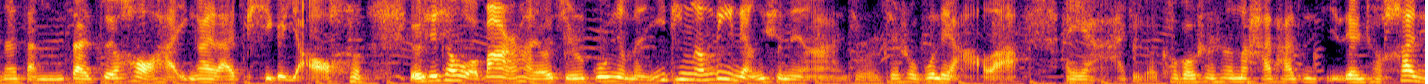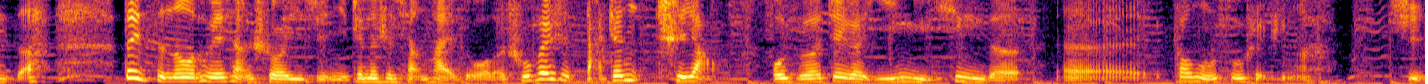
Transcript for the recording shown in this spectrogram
那咱们在最后哈，应该来辟个谣。有些小伙伴儿哈，尤其是姑娘们，一听到力量训练啊，就是接受不了了。哎呀，这个口口声声的害怕自己练成汉子。对此呢，我特别想说一句，你真的是想太多了。除非是打针吃药，否则这个以女性的呃高浓素水平啊。是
